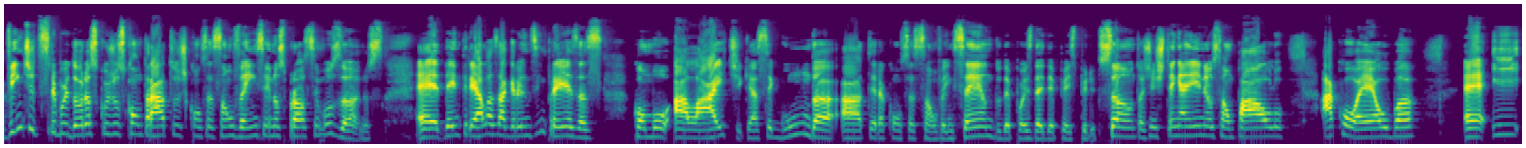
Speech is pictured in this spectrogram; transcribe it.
20 distribuidoras cujos contratos de concessão vencem nos próximos anos. É, dentre elas, há grandes empresas como a Light, que é a segunda a ter a concessão vencendo, depois da EDP Espírito Santo. A gente tem a Enel São Paulo, a Coelba, é, e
